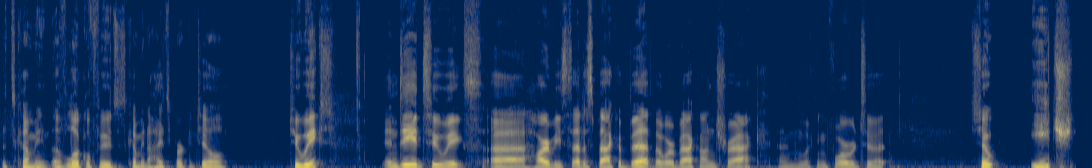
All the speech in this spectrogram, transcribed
that's coming of local foods is coming to Heights Mercantile two weeks. Indeed, two weeks. Uh, Harvey set us back a bit, but we're back on track and looking forward to it. So each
